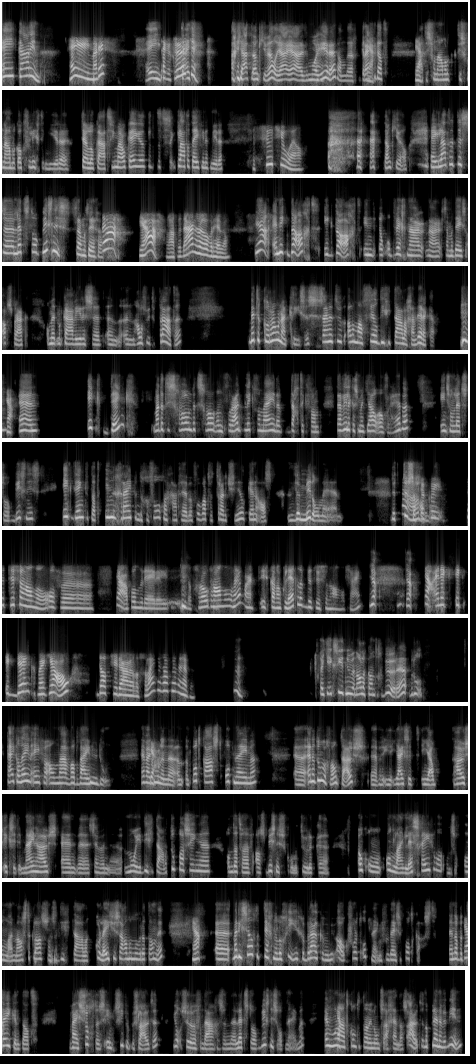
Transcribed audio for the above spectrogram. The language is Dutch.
Hey Karin. Hey Maris. Hey. Lekker kleurtje. Ah, ja, dankjewel. Ja, ja, het is mooi weer hè. Dan eh, krijg Ja. je dat. Ja. Het, is voornamelijk, het is voornamelijk ook verlichting hier eh, ter locatie. Maar oké, eh, ik laat het even in het midden. It suits you well. Dankjewel. Hey, laten we het dus let's talk business, zou ik maar zeggen. Ja, ja, laten we het daar eens over hebben. Ja, en ik dacht, ik dacht in, op weg naar, naar zeg maar, deze afspraak om met elkaar weer eens eh, een, een half uur te praten. Met de coronacrisis zijn we natuurlijk allemaal veel digitaler gaan werken. Ja. En ik denk, maar dat is, gewoon, dat is gewoon een vooruitblik van mij. En daar dacht ik van, daar wil ik eens met jou over hebben. In zo'n Let's Talk Business. Ik denk dat dat ingrijpende gevolgen gaat hebben voor wat we traditioneel kennen als the middleman. De Nou, tussenhandel. dan kun je de tussenhandel of eh, ja, op onderdelen is dat groothandel, hè, maar het is, kan ook letterlijk de tussenhandel zijn. Ja, ja. Ja, en ik, ik, ik denk met jou dat je daar wel eens gelijk in zou kunnen hebben. Weet je, ik zie het nu aan alle kanten gebeuren. Hè? Ik bedoel, kijk alleen even al naar wat wij nu doen. Hè, wij Ja. doen een, eh, een, een podcast opnemen. eh, en dat doen we gewoon thuis. Eh, jij zit in jouw huis, ik zit in mijn huis. En we, ze hebben een eh, mooie digitale toepassing. eh, omdat we als business school natuurlijk eh, ook on- online lesgeven. Onze online masterclass, onze digitale collegezaal noemen we dat dan. Hè? Ja. Maar diezelfde technologie gebruiken we nu ook voor het opnemen van deze podcast. En dat Ja. betekent dat wij 's ochtends in principe besluiten, joh, zullen we vandaag eens een Let's Talk Business opnemen? En hoe Ja. laat komt het dan in onze agenda's uit? En dan plannen we hem in.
